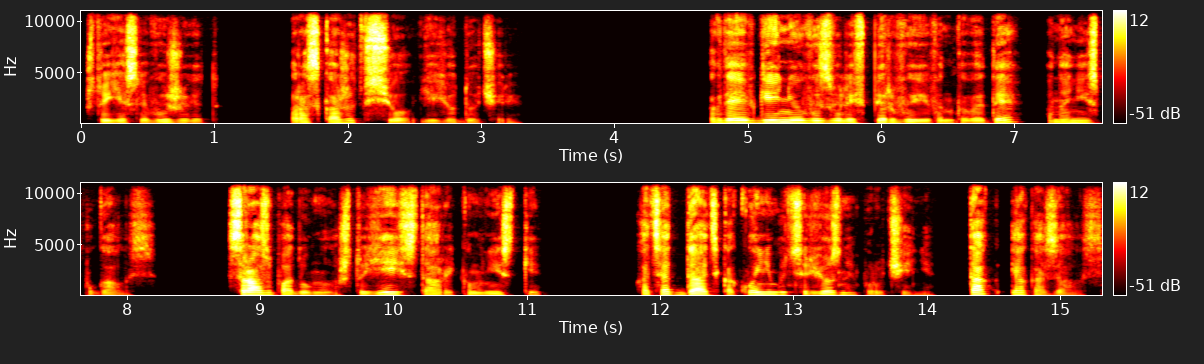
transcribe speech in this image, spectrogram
что если выживет, расскажет все ее дочери. Когда Евгению вызвали впервые в НКВД, она не испугалась. Сразу подумала, что ей, старой коммунистке, хотят дать какое-нибудь серьезное поручение. Так и оказалось.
